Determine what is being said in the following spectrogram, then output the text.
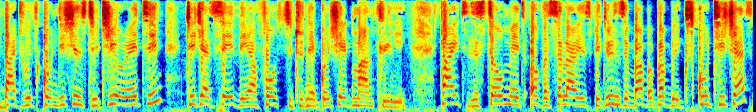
But with conditions deteriorating, teachers say they are forced to negotiate monthly. Despite the stalemate over salaries between Zimbabwe public school teachers,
